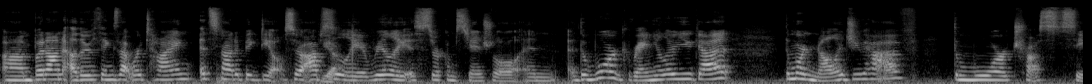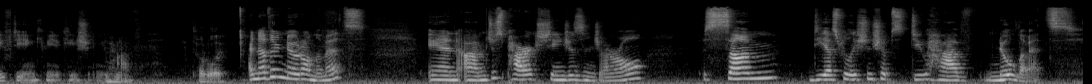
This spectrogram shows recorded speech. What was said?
Um, but on other things that we're tying, it's not a big deal. So absolutely, it really is circumstantial, and the more granular you get, the more knowledge you have, the more trust, safety, and communication you have Totally. another note on limits and um, just power exchanges in general some ds relationships do have no limits.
